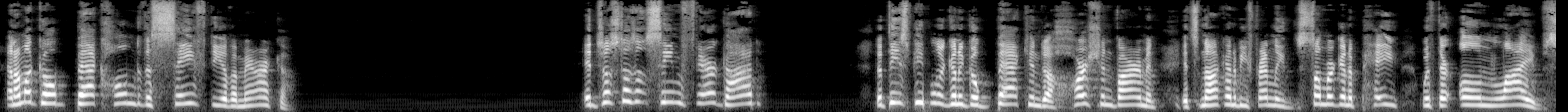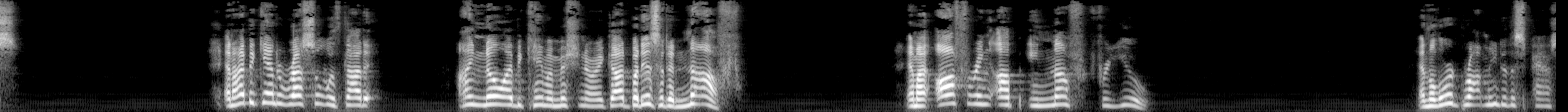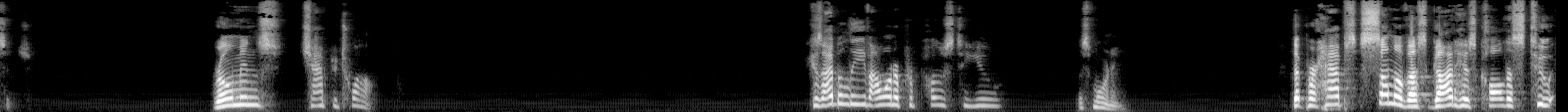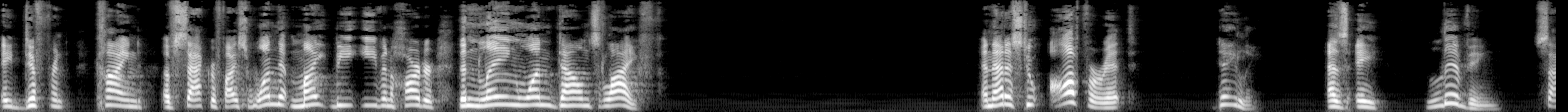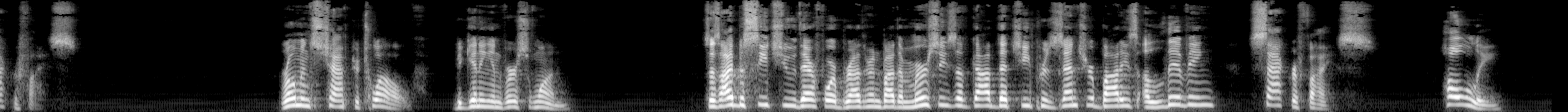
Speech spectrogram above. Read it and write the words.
And I'm going to go back home to the safety of America. It just doesn't seem fair, God. That these people are going to go back into a harsh environment. It's not going to be friendly. Some are going to pay with their own lives. And I began to wrestle with God. I know I became a missionary, God, but is it enough? Am I offering up enough for you? And the Lord brought me to this passage. Romans chapter 12. Because I believe I want to propose to you this morning that perhaps some of us, God has called us to a different kind of sacrifice, one that might be even harder than laying one down's life. And that is to offer it daily as a living sacrifice. Romans chapter 12, beginning in verse 1 says, I beseech you, therefore, brethren, by the mercies of God, that ye present your bodies a living sacrifice, holy,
